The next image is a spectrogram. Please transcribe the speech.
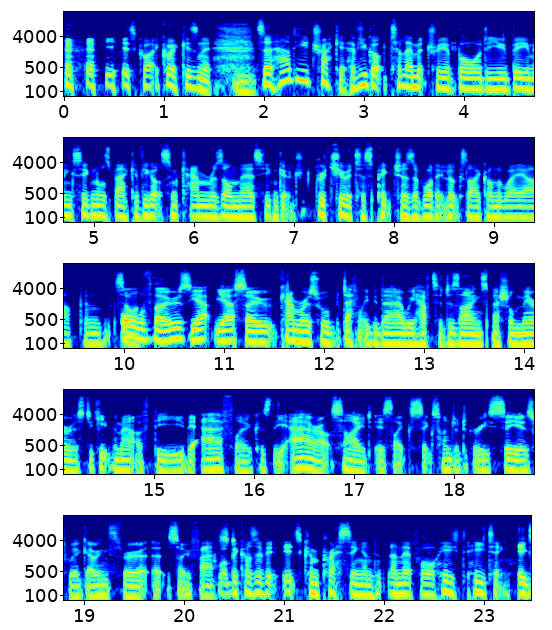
it's quite quick, isn't it? Mm. So, how do you track it? Have you got telemetry aboard? Are you beaming signals back? Have you got some cameras on there so you can get gratuitous pictures of what it looks like on the way up and so all on? of those yeah yeah so cameras will definitely be there we have to design special mirrors to keep them out of the the airflow because the air outside is like 600 degrees c as we're going through it so fast Well, because of it, it's compressing and, and therefore heat, heating. Exactly.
